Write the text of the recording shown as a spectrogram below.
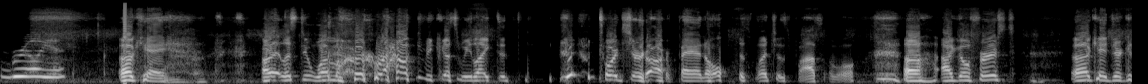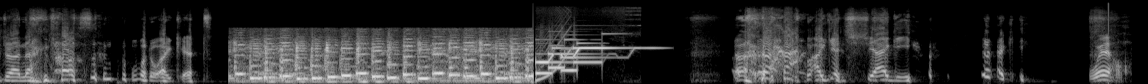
Brilliant. Okay. All right, let's do one more round because we like to torture our panel as much as possible. Uh, I go first. Okay, Jerkatron 9000. what do I get? I get Shaggy. Shaggy. Well,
